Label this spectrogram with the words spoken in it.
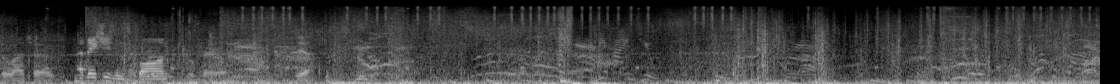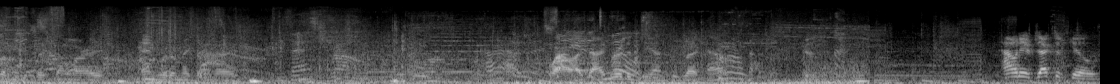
so watch out. I think she's in spawn. Yeah. Behind you. 76 on the right, and Widowmaker on right. Wow, I died right at the end. Does that count? How many objective kills?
